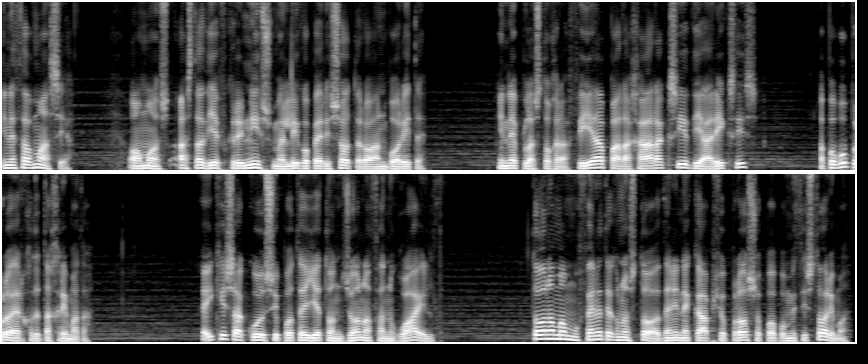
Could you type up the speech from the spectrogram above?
Είναι θαυμάσια. Όμως ας τα διευκρινίσουμε λίγο περισσότερο, αν μπορείτε. Είναι πλαστογραφία, παραχάραξη, διαρρήξεις; Από πού προέρχονται τα χρήματα; Έχεις ακούσει ποτέ για τον Jonathan Wild. Το όνομα μου φαίνεται γνωστό, δεν είναι κάποιο πρόσωπο από μυθιστόρημα.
